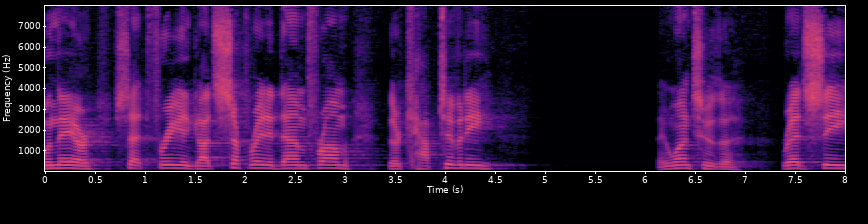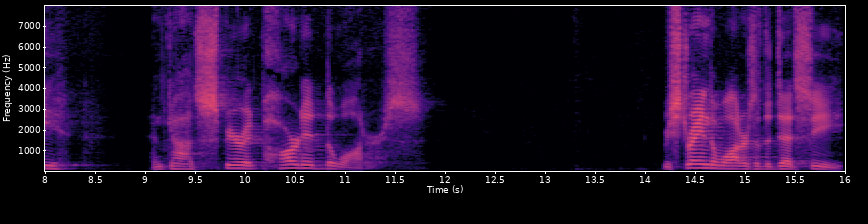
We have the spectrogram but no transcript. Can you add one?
when they are set free and God separated them from their captivity. They went to the Red Sea and God's Spirit parted the waters restrained the waters of the Dead Sea.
